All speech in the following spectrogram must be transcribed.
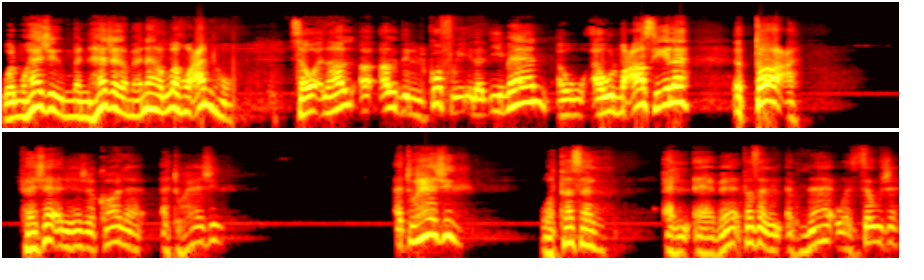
والمهاجر من هاجر ما نهى الله عنه سواء ارض الكفر إلى الإيمان أو أو المعاصي إلى الطاعة. فجاء لهاجر قال أتهاجر؟ أتهاجر؟ وتذر الآباء تذر الأبناء والزوجة.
